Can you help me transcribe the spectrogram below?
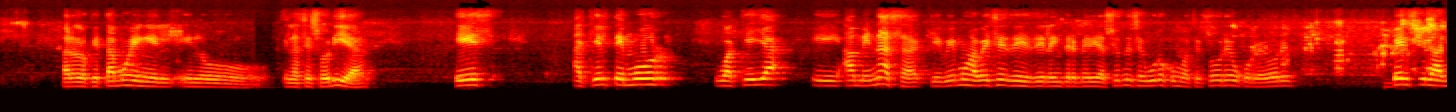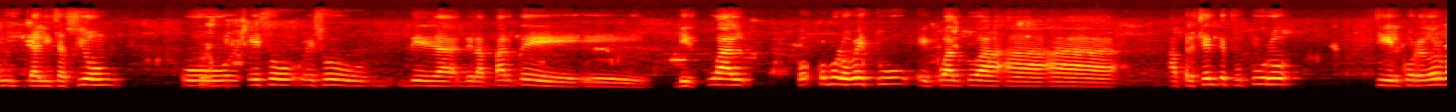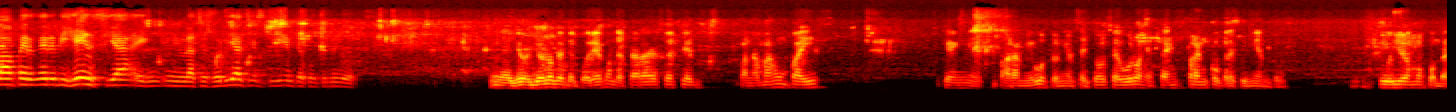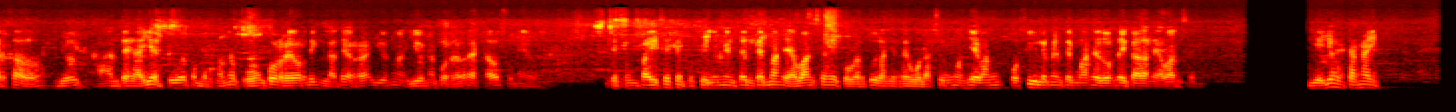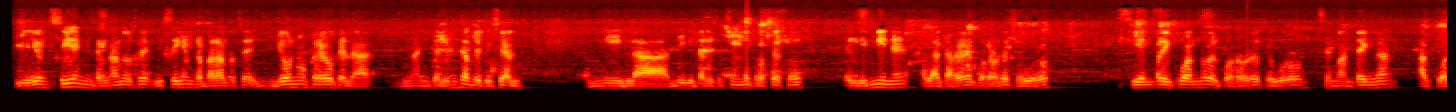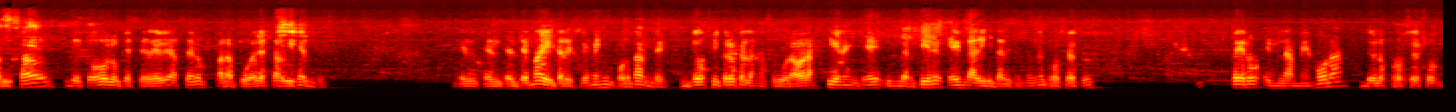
para los que estamos en, el, en, lo, en la asesoría, es aquel temor o aquella eh, amenaza que vemos a veces desde la intermediación de seguros como asesores o corredores versus la digitalización o eso, eso de la, de la parte eh, virtual, ¿cómo lo ves tú en cuanto a, a, a, presente, futuro, si el corredor va a perder vigencia en, la asesoría hacia el cliente, consumidor? Mira, yo, yo lo que te podría contestar a eso es que Panamá es un país que para mi gusto en el sector seguros está en franco crecimiento. Tú y yo hemos conversado. Yo antes de ayer estuve conversando con un corredor de Inglaterra y una, y una corredora de Estados Unidos, que son países que posiblemente en temas de avances de coberturas y regulación nos llevan posiblemente más de dos décadas de avance. Y ellos están ahí. Y ellos siguen entrenándose y siguen preparándose. Yo no creo que la, la inteligencia artificial ni la digitalización de procesos elimine a la carrera de corredor de seguros, siempre y cuando el corredor de seguro se mantenga actualizado de todo lo que se debe hacer para poder estar vigente. El, tema de digitalización es importante. Yo sí creo que las aseguradoras tienen que invertir en la digitalización de procesos, pero en la mejora de los procesos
